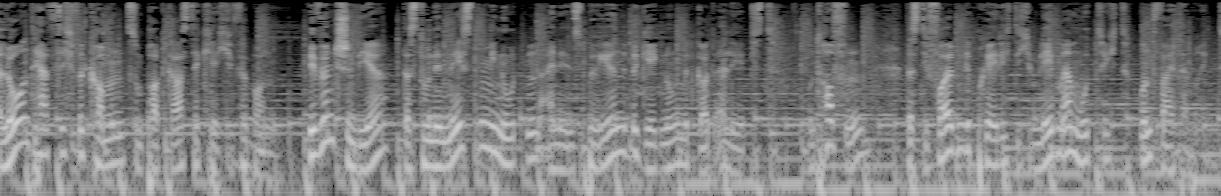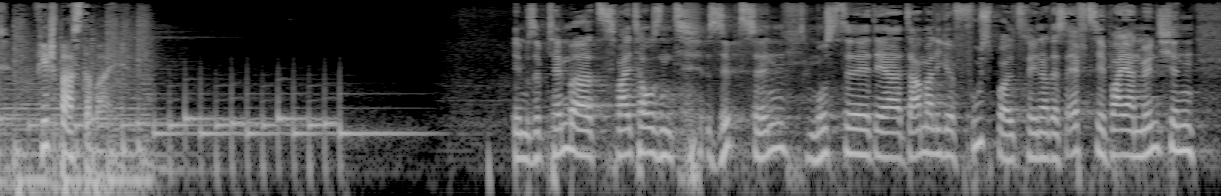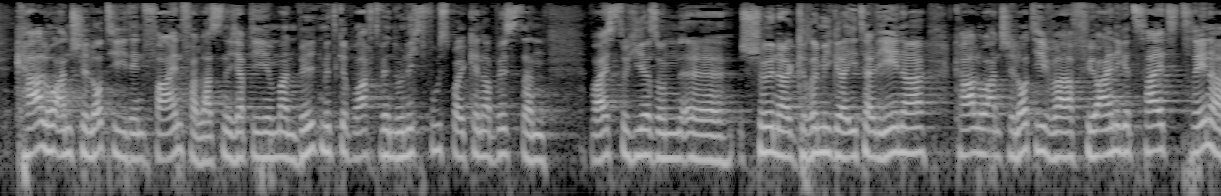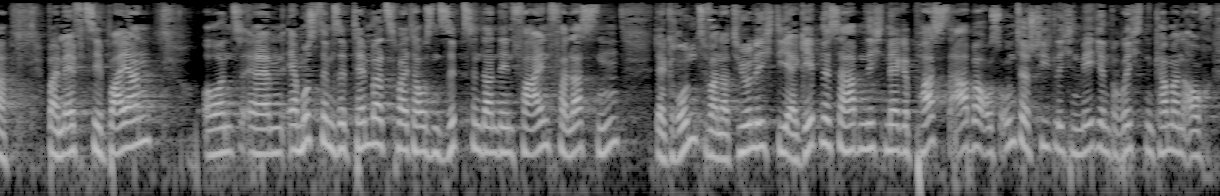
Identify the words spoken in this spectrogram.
Hallo und herzlich willkommen zum Podcast der Kirche für Bonn. Wir wünschen dir, dass du in den nächsten Minuten eine inspirierende Begegnung mit Gott erlebst und hoffen, dass die folgende Predigt dich im Leben ermutigt und weiterbringt. Viel Spaß dabei! Im September 2017 musste der damalige Fußballtrainer des FC Bayern München Carlo Ancelotti den Verein verlassen. Ich habe dir hier mal ein Bild mitgebracht. Wenn du nicht Fußballkenner bist, dann weißt du hier so ein äh, schöner, grimmiger Italiener. Carlo Ancelotti war für einige Zeit Trainer beim FC Bayern. Und ähm, er musste im September 2017 dann den Verein verlassen. Der Grund war natürlich, die Ergebnisse haben nicht mehr gepasst, aber aus unterschiedlichen Medienberichten kann man auch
